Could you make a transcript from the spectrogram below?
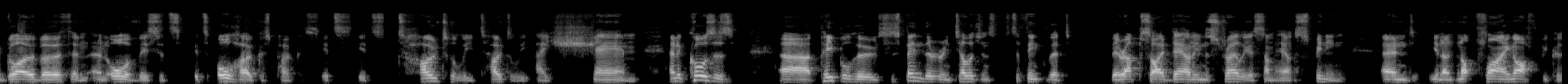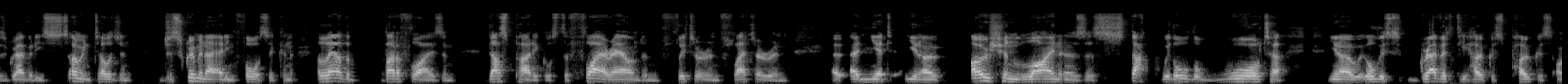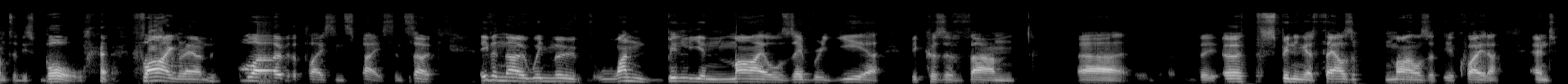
globe Earth and, and all of this, it's it's all hocus pocus. It's it's totally totally a sham, and it causes uh, people who suspend their intelligence to think that they're upside down in Australia somehow spinning and you know not flying off because gravity is so intelligent discriminating force it can allow the butterflies and dust particles to fly around and flitter and flatter and uh, and yet you know ocean liners are stuck with all the water you know with all this gravity hocus pocus onto this ball flying around all over the place in space. And so even though we move 1 billion miles every year because of um, uh, the earth spinning a thousand miles at the equator and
